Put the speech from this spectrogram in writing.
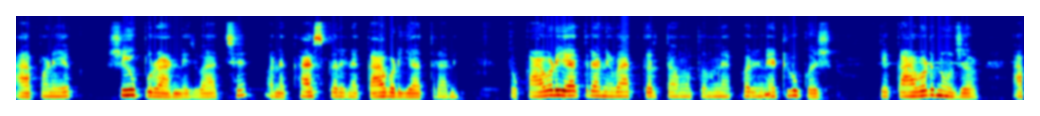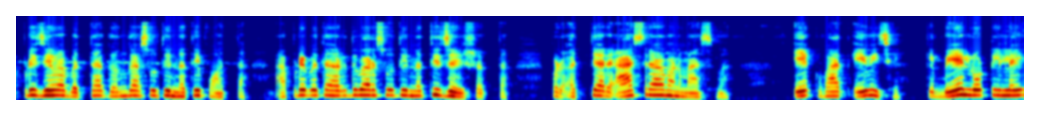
આ પણ એક શિવપુરાણની જ વાત છે અને ખાસ કરીને કાવડ યાત્રાની. તો કાવડ યાત્રાની વાત કરતાં હું તમને ફરીને એટલું કહીશ કે કાવડનું જળ આપણી જેવા બધા ગંગા સુધી નથી પહોંચતા, આપણે બધા હરિદ્વાર સુધી નથી જઈ શકતા. પણ અત્યારે આ શ્રાવણ માસમાં એક વાત એવી છે કે બે લોટી લઈ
